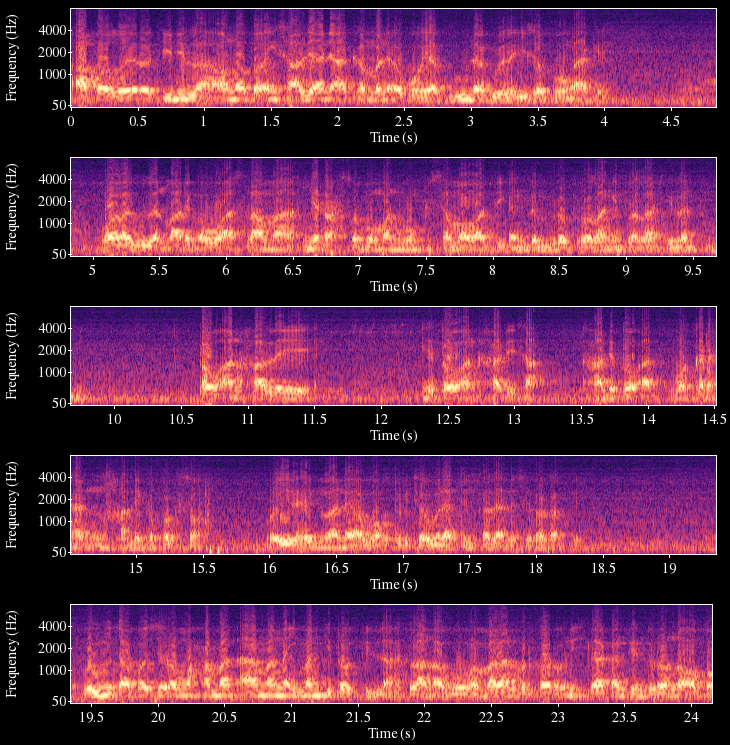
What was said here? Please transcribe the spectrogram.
Apa ghairu dinillah ana to ing saliyane agamane apa ya guna golek iso wong akeh. Wala gulan maring Allah aslama nyerah sapa man wong bersama wati kang dem boro langit wal lan bumi. Tau an hale ya tau an hale sak hale taat wa karhan hale kepeksa. Wa mana Allah turja'u latin kalian sira kabeh. Kul ngucapa Muhammad amanah iman kita billah kelan Allah wa malan perkara ini silakan den turono apa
